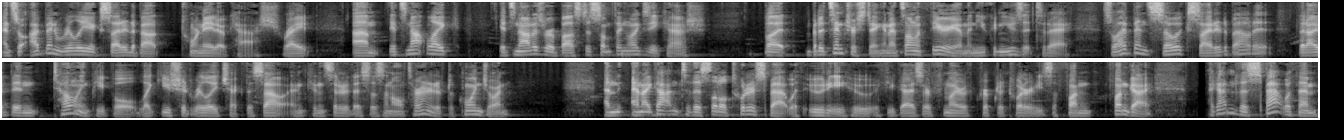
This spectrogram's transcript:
And so I've been really excited about Tornado Cash, right? Um, it's not like it's not as robust as something like Zcash, but but it's interesting and it's on Ethereum and you can use it today. So I've been so excited about it that I've been telling people like you should really check this out and consider this as an alternative to CoinJoin. And and I got into this little Twitter spat with Udi, who, if you guys are familiar with crypto Twitter, he's a fun fun guy. I got into this spat with him,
